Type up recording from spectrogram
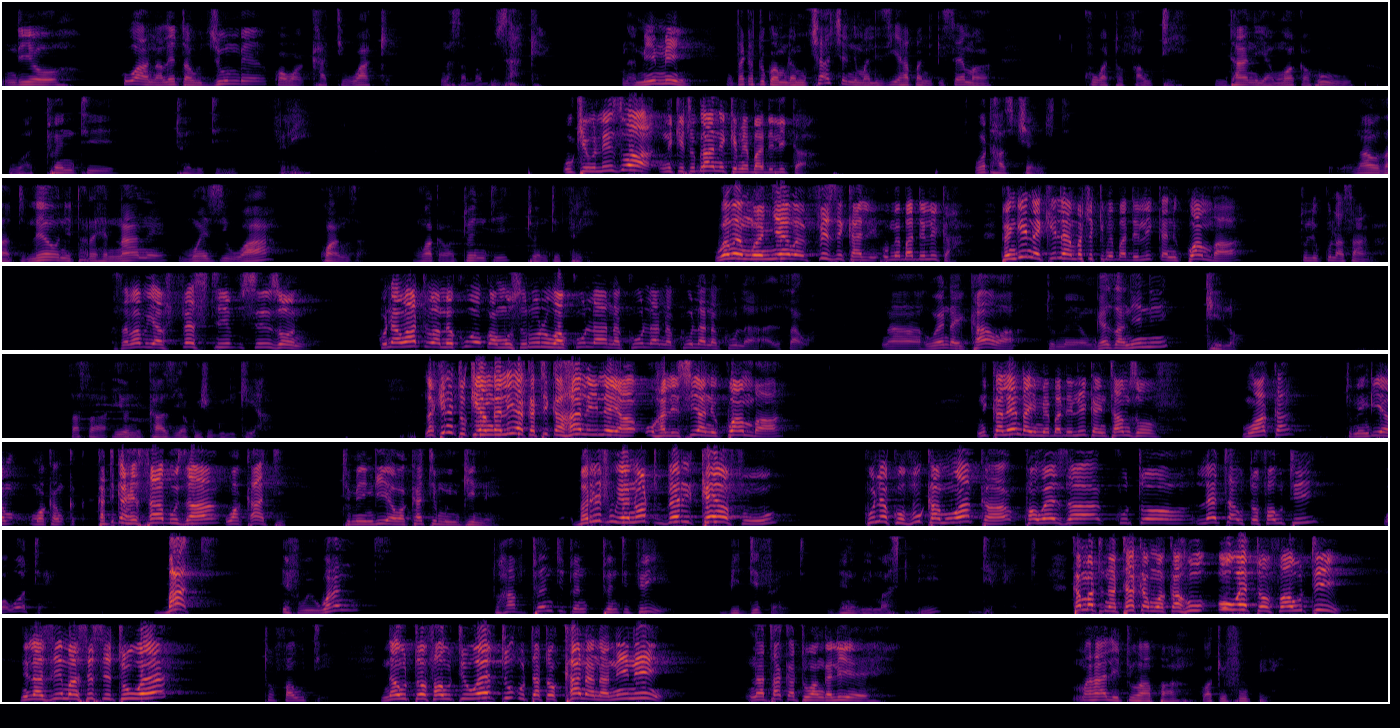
ndio huwa analeta ujumbe kwa wakati wake na sababu zake. Na mimi nataka tu kwa muda mchache nimalizie hapa nikisema kuwa tofauti ndani ya mwaka huu wa 2023 ukiulizwa ni kitu gani kimebadilika what has changed? Now that leo ni tarehe nane mwezi wa kwanza mwaka wa 2023 wewe mwenyewe physically umebadilika. Pengine kile ambacho kimebadilika ni kwamba tulikula sana. Kwa sababu ya festive season kuna watu wamekuwa kwa msururu wa kula na kula na kula na kula sawa. Na huenda ikawa tumeongeza nini kilo. Sasa hiyo ni kazi ya kuishughulikia. Lakini tukiangalia katika hali ile ya uhalisia ni kwamba ni kalenda imebadilika in terms of mwaka tumeingia mwaka katika hesabu za wakati tumeingia wakati mwingine. But if we are not very careful kule kuvuka mwaka kwaweza kutoleta utofauti wowote. But if we want to have 2023 be different then we must be different. Kama tunataka mwaka huu uwe tofauti ni lazima sisi tuwe tofauti. Na utofauti wetu utatokana na nini? Nataka tuangalie mahali tu hapa kwa kifupi.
